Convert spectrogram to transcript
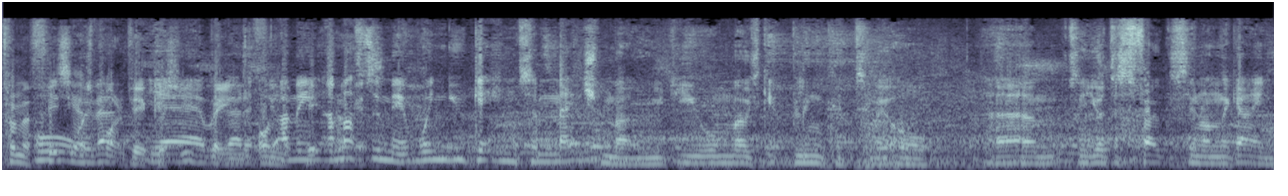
from a Oh, physio's we've point of view? Because yeah, you've been on the I mean, pitch, I must guess. admit, when you get into match mode, you almost get blinkered to it all. Um, so you're just focusing on the games.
